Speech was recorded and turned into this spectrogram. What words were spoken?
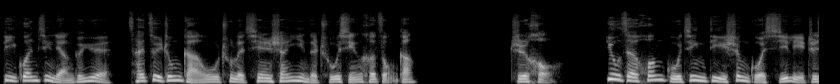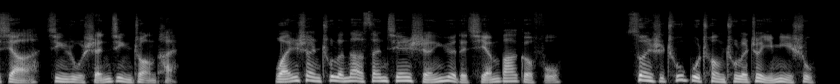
闭关近两个月，才最终感悟出了千山印的雏形和总纲。之后，又在荒古禁地圣果洗礼之下进入神境状态。完善出了那三千神月的前八个符，算是初步创出了这一秘术。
